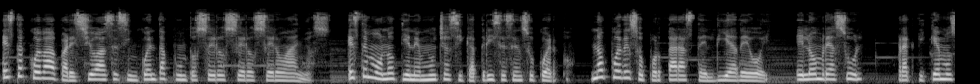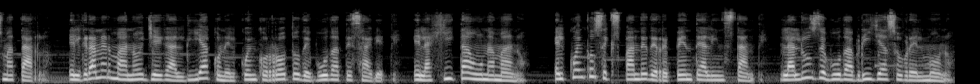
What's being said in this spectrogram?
Esta cueva apareció hace 50.000 años. Este mono tiene muchas cicatrices en su cuerpo. No puede soportar hasta el día de hoy. El hombre azul, practiquemos matarlo. El gran hermano llega al día con el cuenco roto de Buda Tesaguete. Él agita una mano. El cuenco se expande de repente al instante. La luz de Buda brilla sobre el mono.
